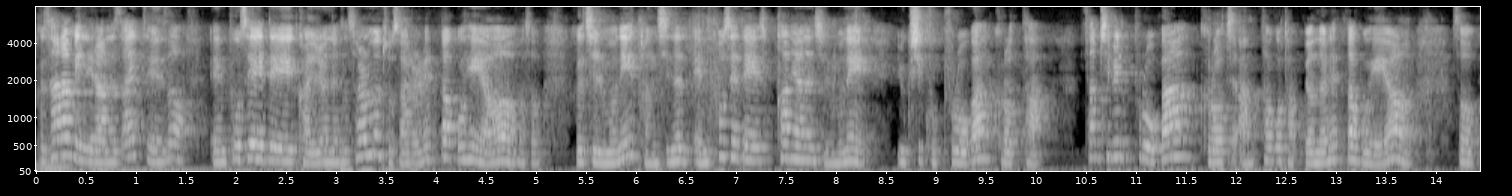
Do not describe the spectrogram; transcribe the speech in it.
그 음. 사람인이라는 사이트에서 M4 세대에 관련해서 설문 조사를 했다고 해요. 그래서 그 질문이 당신은 M4 세대에 속하냐는 질문에 69%가 그렇다. 31%가 그렇지 않다고 답변을 했다고 해요. 그래서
